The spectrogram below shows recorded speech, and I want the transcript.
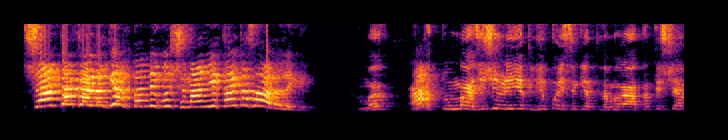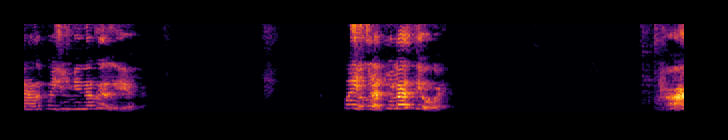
शांत टाकायला गेलता निघून आणि काय कसं आलं लगे मग आता तू माझी शेळी एकली पैसे घेतलं मग आता ते शेणाचे पैसे मी नका घ्यायला पैसे? सगळं तुलाच देऊ काय? हा?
